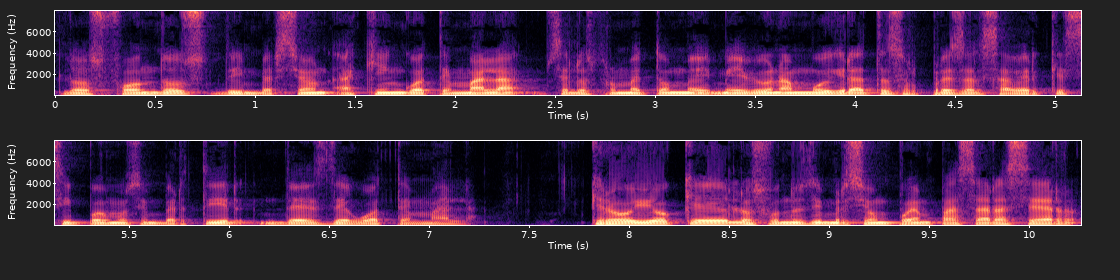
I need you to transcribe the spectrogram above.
los fondos de inversión aquí en Guatemala. Se los prometo, me, me una muy grata sorpresa al saber que sí podemos invertir desde Guatemala. Creo yo que los fondos de inversión pueden pasar a ser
